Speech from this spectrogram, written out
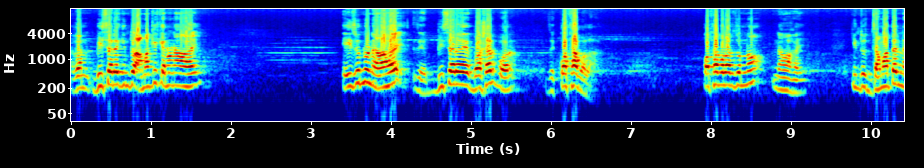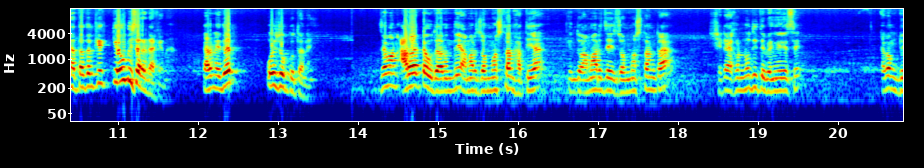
এখন বিচারে কিন্তু আমাকে কেন নেওয়া হয়? এই জন্য নেওয়া হয় যে বিচারে বসার পর যে কথা বলা। কথা বলার জন্য নেওয়া হয়। কিন্তু জামাতের নেতাদেরকে কেউ বিচারে ডাকে না। কারণ এদের ওই যোগ্যতা নেই। যেমন আরও একটা উদাহরণ দিই। আমার জন্মস্থান হাতিয়া। কিন্তু আমার যে জন্মস্থানটা, সেটা এখন নদীতে ভেঙে গেছে। এবং দু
